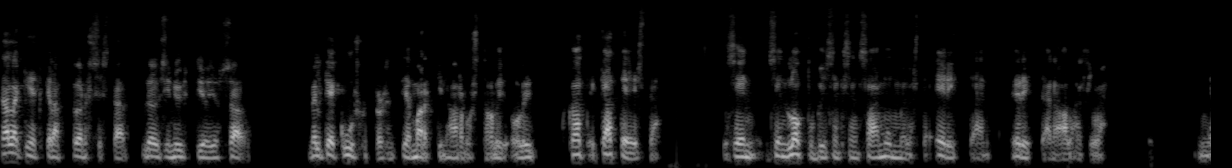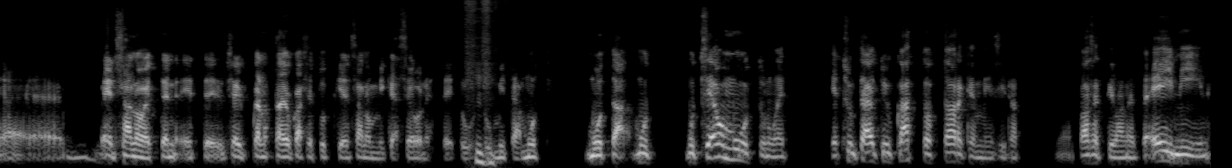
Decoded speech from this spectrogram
tälläkin hetkellä pörssistä löysin yhtiö, jossa melkein 60 prosenttia markkina-arvosta oli, oli käteistä, sen, sen loppubisneksen sai mun mielestä erittäin, erittäin alhaisella. En sano, että, että se kannattaa jokaisen tutkijan sanoa, mikä se on, ettei tule mitään, Mut, mutta, mutta, mutta se on muuttunut, että, että sun täytyy katsoa tarkemmin sitä tasetilannetta, ei niin,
